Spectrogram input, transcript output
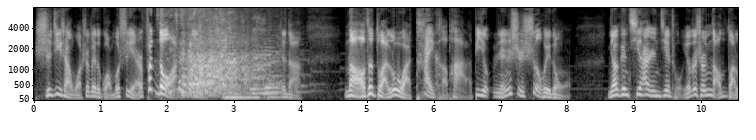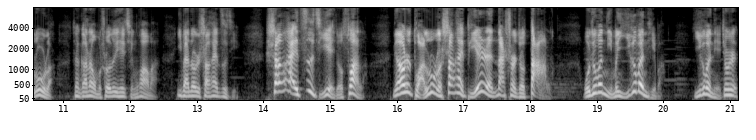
实际上我是为了广播事业而奋斗啊！真的，脑子短路啊，太可怕了。毕竟人是社会动物，你要跟其他人接触，有的时候你脑子短路了，像刚才我们说的那些情况吧，一般都是伤害自己。伤害自己也就算了，你要是短路了，伤害别人，那事儿就大了。我就问你们一个问题吧，一个问题就是，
